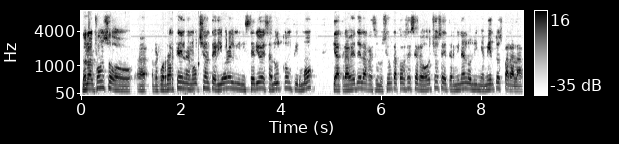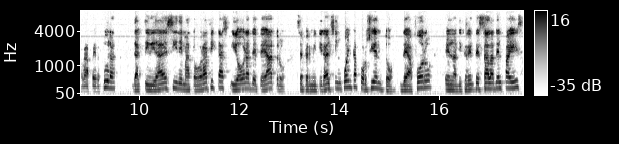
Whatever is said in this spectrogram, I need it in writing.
Don Alfonso, recordar que en la noche anterior el Ministerio de Salud confirmó que a través de la resolución 1408 se determinan los lineamientos para la reapertura de actividades cinematográficas y obras de teatro. Se permitirá el 50% de aforo en las diferentes salas del país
